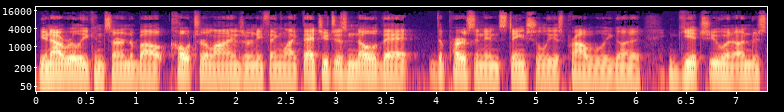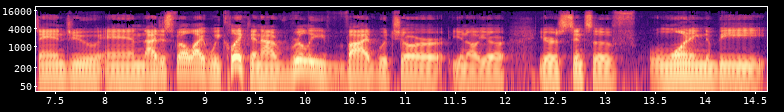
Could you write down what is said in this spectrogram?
you're not really concerned about culture lines or anything like that. You just know that the person instinctually is probably going to get you and understand you and I just felt like we clicked and I really vibe with your, you know, your your sense of wanting to be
